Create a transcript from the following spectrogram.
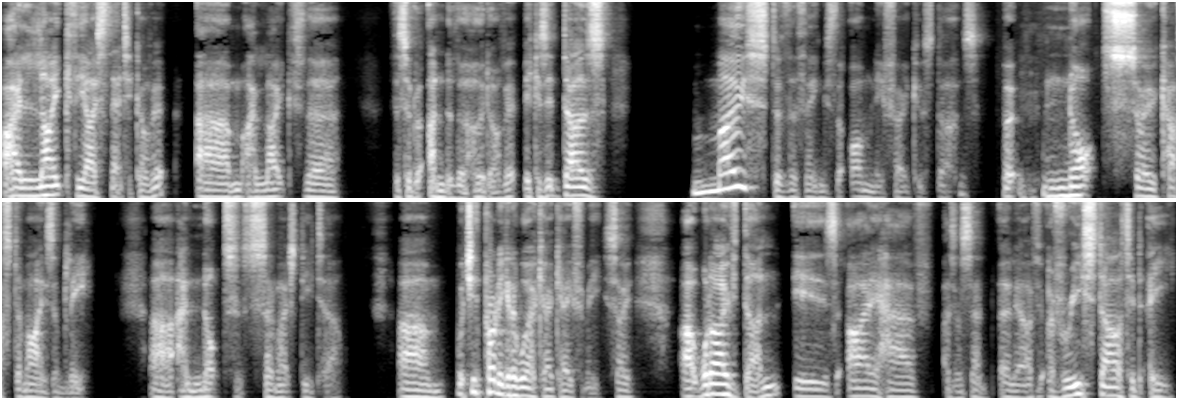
I like the aesthetic of it. Um, I like the the sort of under the hood of it because it does most of the things that OmniFocus does, but mm-hmm. not so customizably uh, and not so much detail, um, which is probably going to work okay for me. So uh, what I've done is I have, as I said earlier, I've, I've, restarted a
